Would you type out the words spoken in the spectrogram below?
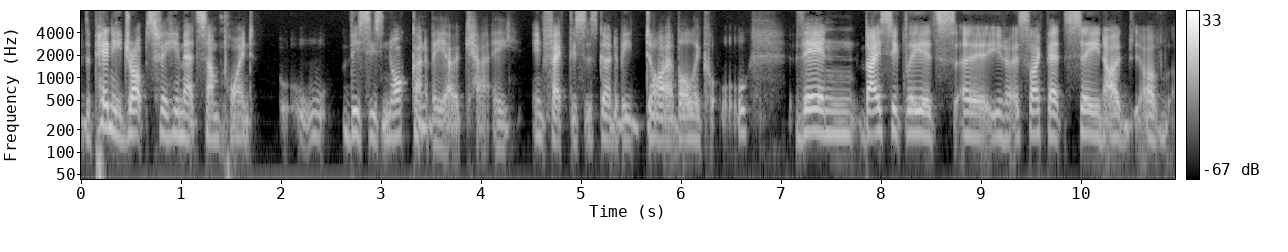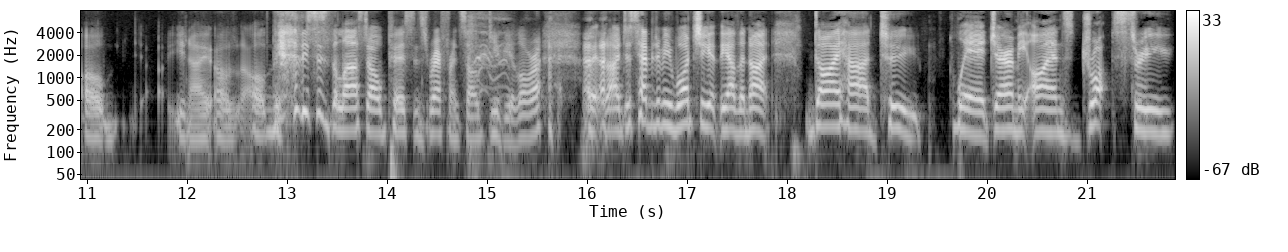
The penny drops for him at some point. This is not going to be okay. In fact, this is going to be diabolical. Then basically, it's uh, you know it's like that scene. I, I'll, I'll you know, I'll, I'll, this is the last old person's reference I'll give you, Laura. but I just happened to be watching it the other night. Die Hard 2 where Jeremy Irons drops through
